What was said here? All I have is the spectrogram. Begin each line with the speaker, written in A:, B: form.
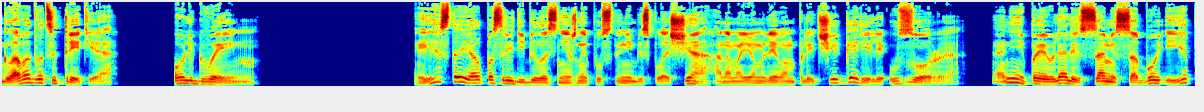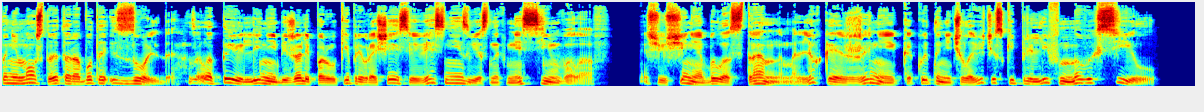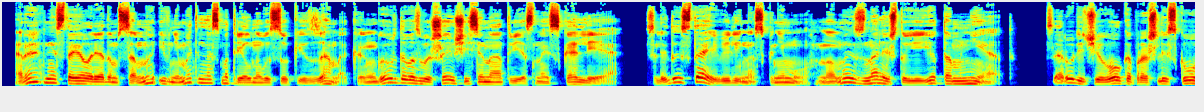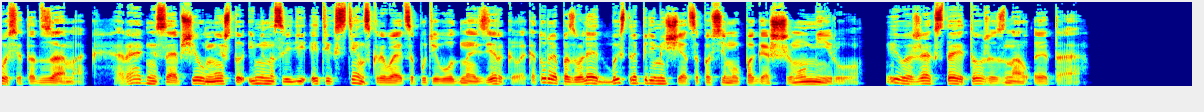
A: Глава 23. Ольгвейн. Я стоял посреди белоснежной пустыни без плаща, а на моем левом плече горели узоры. Они появлялись сами с собой, и я понимал, что это работа Изольды. Золотые линии бежали по руке, превращаясь в вязь неизвестных мне символов. Ощущение было странным, легкое жжение и какой-то нечеловеческий прилив новых сил. Рагни стоял рядом со мной и внимательно смотрел на высокий замок, гордо возвышающийся на отвесной скале. Следы стаи вели нас к нему, но мы знали, что ее там нет. Сородичи волка прошли сквозь этот замок. Рагни сообщил мне, что именно среди этих стен скрывается путеводное зеркало, которое позволяет быстро перемещаться по всему погасшему миру. И вожак стаи тоже знал это.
